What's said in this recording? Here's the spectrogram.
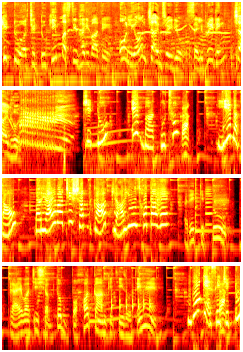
किट्टू और चिट्टू की मस्ती भरी बातें only on child radio celebrating childhood Chittu एक बात पूछूँ? ये बताओ पर्यायवाची शब्द का क्या यूज़ होता है? अरे किट्टू पर्यायवाची शब्द तो बहुत काम की चीज़ होते हैं। वो कैसे चिट्टू?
